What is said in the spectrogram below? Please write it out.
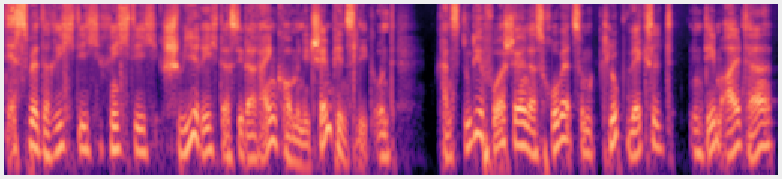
Das wird richtig, richtig schwierig, dass die da reinkommen in die Champions League. Und kannst du dir vorstellen, dass Robert zum Club wechselt in dem Alter,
